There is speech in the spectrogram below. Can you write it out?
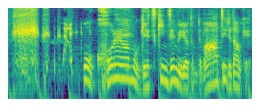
もうこれはもう月金全部入れようと思ってバーって入れたわけ。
